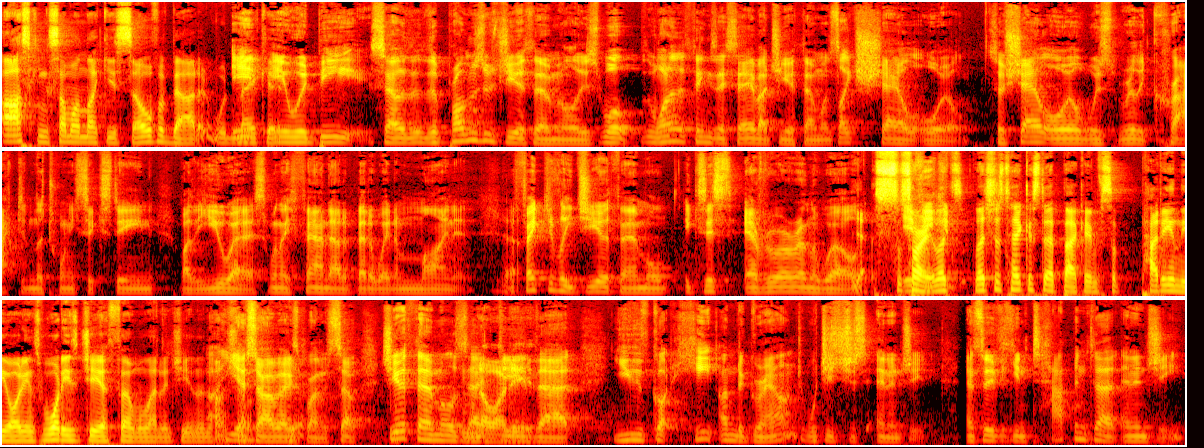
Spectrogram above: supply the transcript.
asking someone like yourself about it would make it, it. it would be so the, the problems with geothermal is well one of the things they say about geothermal is like shale oil so shale oil was really cracked in the 2016 by the us when they found out a better way to mine it effectively geothermal exists everywhere around the world yeah, so, sorry, let's can- let's just take a step back and so Patty in the audience. What is geothermal energy in the Uh, nutshell? yeah, sorry, I'll explain it. So, geothermal is the No idea idea. that you've got heat underground, which is just energy. And so, if you can tap into that energy,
